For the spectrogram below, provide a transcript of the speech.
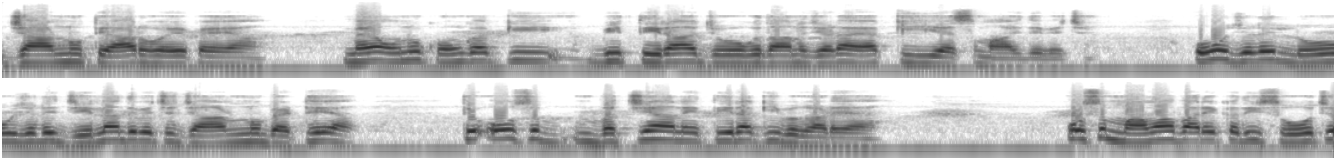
ਜਾਣ ਨੂੰ ਤਿਆਰ ਹੋਏ ਪਏ ਆ। ਮੈਂ ਉਹਨੂੰ ਕਹੂੰਗਾ ਕਿ ਵੀ ਤੇਰਾ ਯੋਗਦਾਨ ਜਿਹੜਾ ਆ, ਕੀ ਹੈ ਸਮਾਜ ਦੇ ਵਿੱਚ? ਉਹ ਜਿਹੜੇ ਲੋਕ ਜਿਹੜੇ ਜੇਲ੍ਹਾਂ ਦੇ ਵਿੱਚ ਜਾਣ ਨੂੰ ਬੈਠੇ ਆ, ਤੇ ਉਸ ਬੱਚਿਆਂ ਨੇ ਤੇਰਾ ਕੀ ਵਿਗਾੜਿਆ? ਉਸ ਮਾਵਾਂ ਬਾਰੇ ਕਦੀ ਸੋਚ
